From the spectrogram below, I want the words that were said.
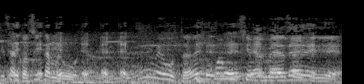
Esas cositas me gustan. A mí me gusta. ¿ves? Juan siempre me da esa maldades, idea.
